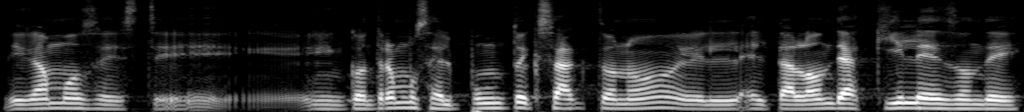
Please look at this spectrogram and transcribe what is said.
digamos, este, encontramos el punto exacto, ¿no? El, talón de Aquiles, donde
